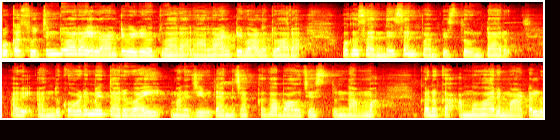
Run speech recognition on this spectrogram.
ఒక సూచన ద్వారా ఇలాంటి వీడియో ద్వారా అలాంటి వాళ్ళ ద్వారా ఒక సందేశాన్ని పంపిస్తూ ఉంటారు. అవి అందుకోవడమే తరువాయి మన జీవితాన్ని చక్కగా బాగు చేస్తుంది అమ్మ. కనుక అమ్మవారి మాటలు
